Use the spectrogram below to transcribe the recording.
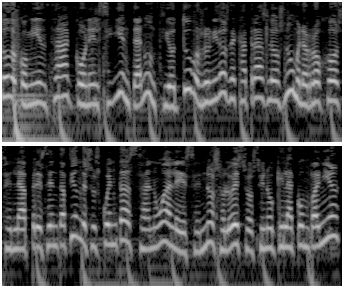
Todo comienza con el siguiente anuncio. Tubos Reunidos deja atrás los números rojos en la presentación de sus cuentas anuales. No solo eso, sino que la compañía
